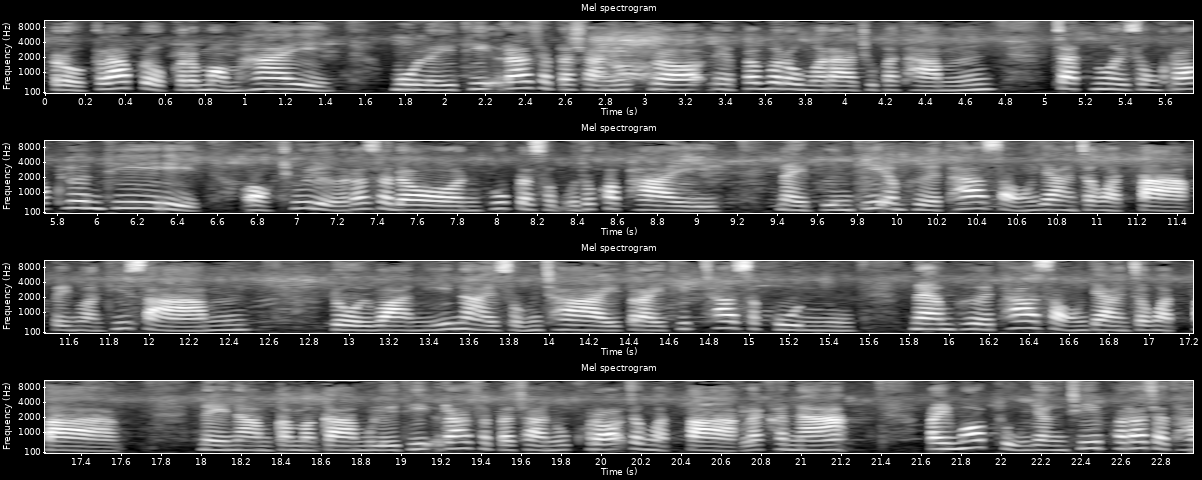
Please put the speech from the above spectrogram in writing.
โปรดเกล้าโปรดกระหม่อมให้ มูลนิธิราชประชานุเคราะห์ในพระบรมราชูปถัมภ์จัดหน่วยสงเคราะห์เคลื่อนที่ออกช่วยเหลือราษฎร ผู้ประสบอุทกภัย ในพื้นที่อำเภอท่าสองยางจังหวัดตากเป็นวันที่ 3 โดยวานนี้นายสมชายไตรทิพย์ชาติสกุลในอำเภอท่าสองยางจังหวัดตาก ในนามกรรมการมูลนิธิราชประชานุเคราะห์จังหวัดตากและคณะ ไปมอบถุงยังชีพพระราชท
